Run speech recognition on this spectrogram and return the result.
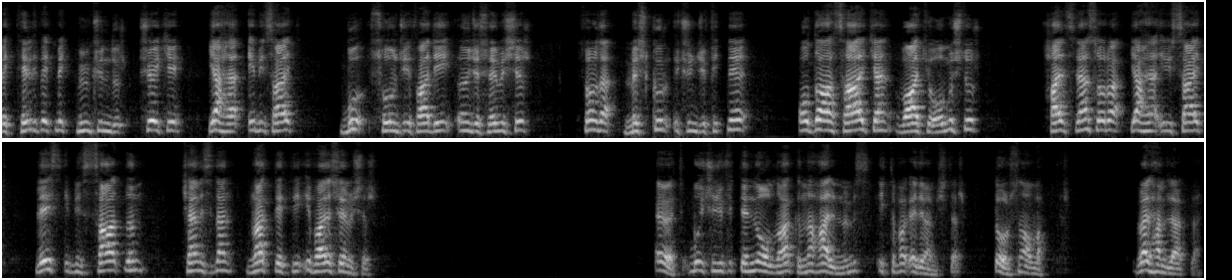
ve telif etmek mümkündür. Şöyle ki Yahya Ebi Said bu sonuncu ifadeyi önce söylemiştir. Sonra da meşkur üçüncü fitne o daha sağırken vaki olmuştur. Hadiseden sonra Yahya İbni Said Leys İbni Sa'd'ın kendisinden naklettiği ifade söylemiştir. Evet bu üçüncü fitnenin ne olduğu hakkında halimiz ittifak edememişler. Doğrusunu Allah bilir. Velhamdülillah.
